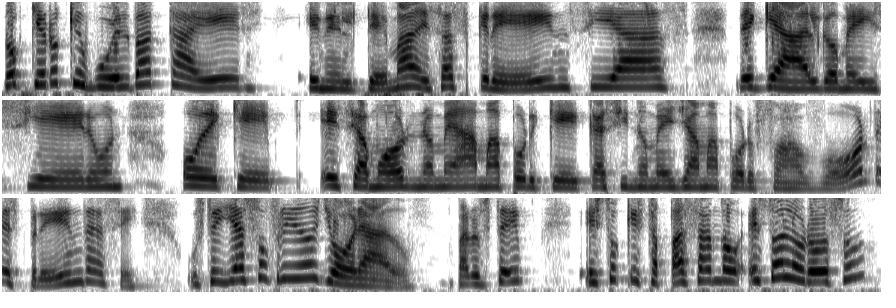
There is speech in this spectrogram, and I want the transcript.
no quiero que vuelva a caer en el tema de esas creencias, de que algo me hicieron o de que ese amor no me ama porque casi no me llama, por favor, despréndase. Usted ya ha sufrido llorado. Para usted, esto que está pasando es doloroso,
